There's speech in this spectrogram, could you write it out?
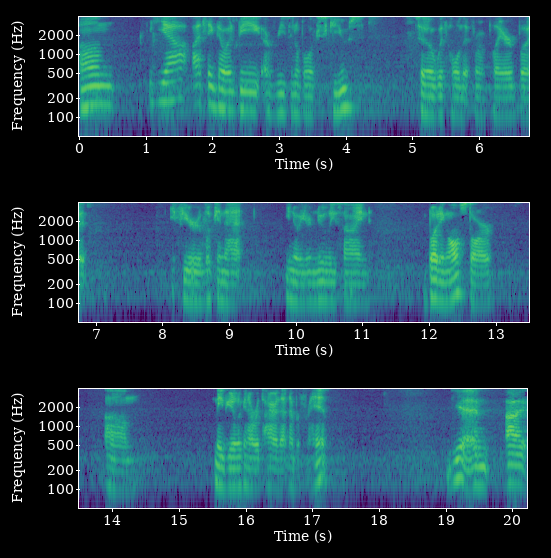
Um, yeah, I think that would be a reasonable excuse to withhold it from a player, but if you're looking at, you know, your newly signed budding all star, um, maybe you're looking at retiring that number for him. Yeah, and I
